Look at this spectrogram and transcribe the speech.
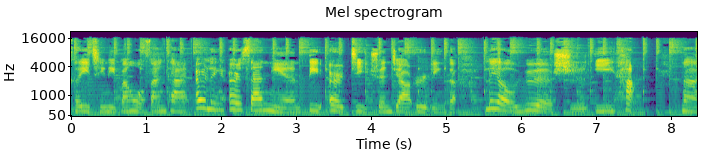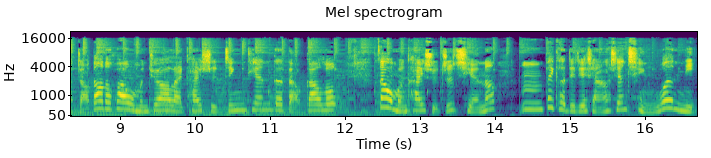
可以请你帮我翻开二零二三年第二季宣教日影的六月十一号。那找到的话，我们就要来开始今天的祷告喽。在我们开始之前呢，嗯，贝壳姐姐想要先请问你，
